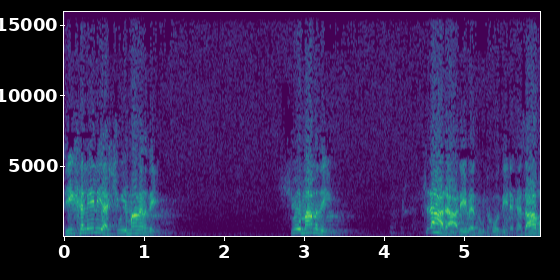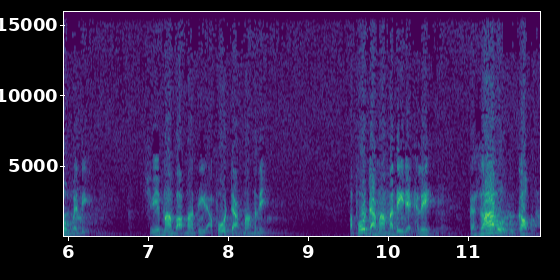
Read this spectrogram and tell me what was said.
ဒီခလေးလေးကရွှေမန်းမသိ ရွှေမန်းမသိလှတာလေးပဲသူတခုသိတယ်ကစားဖို့ပဲသိရွှေမန်းပါမှသိတယ်အဖို့တံမှမသိအဖို့တံမှမသိတဲ့ခလေးကစားဖို့သူကောက်လာ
